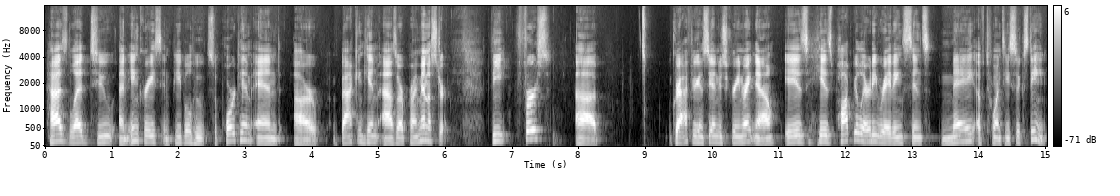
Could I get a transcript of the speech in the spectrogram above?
has led to an increase in people who support him and are backing him as our prime minister. The first uh, graph you're going to see on your screen right now is his popularity rating since May of 2016.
